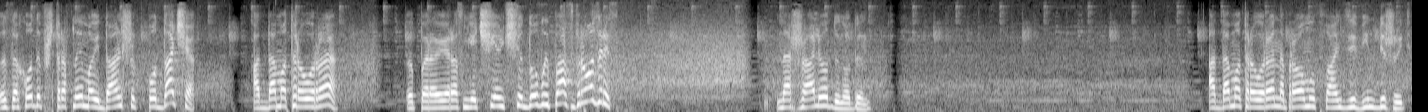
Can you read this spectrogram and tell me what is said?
Заходив в штрафний майданчик, подача. Адама Трауре. Перейра з м'ячем, чудовий пас в розріз. На жаль, 1-1. Адама Трауре на правому фланзі він біжить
